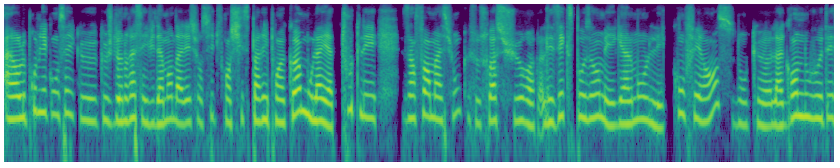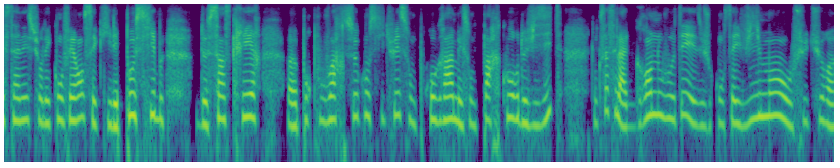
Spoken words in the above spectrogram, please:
Alors, le premier conseil que, que je donnerais, c'est évidemment d'aller sur le site franchiseparis.com où là, il y a toutes les informations, que ce soit sur les exposants, mais également les conférences. Donc, euh, la grande nouveauté cette année sur les conférences, c'est qu'il est possible de s'inscrire euh, pour pouvoir se constituer son programme et son parcours de visite. Donc, ça, c'est la grande nouveauté et je conseille vivement aux futurs euh,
